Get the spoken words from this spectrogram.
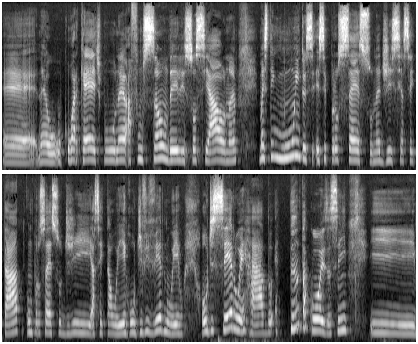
é, né, o, o, arquétipo, né, a função dele social, né? Mas tem muito esse, esse processo, né, de se aceitar, um processo de aceitar o erro, ou de viver no erro, ou de ser o errado. É tanta coisa, assim. E,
